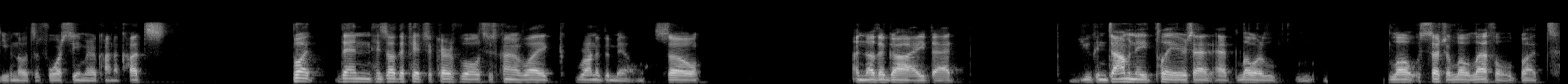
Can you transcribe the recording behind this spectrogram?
even though it's a four seamer, kind of cuts. But then his other pitch, a curveball, is just kind of like run of the mill. So another guy that you can dominate players at, at lower low such a low level, but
